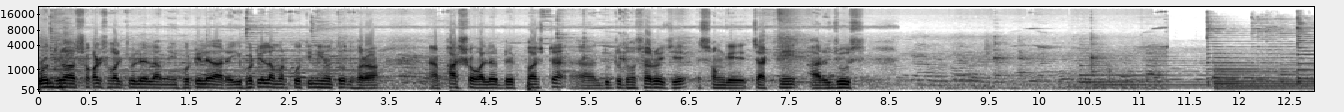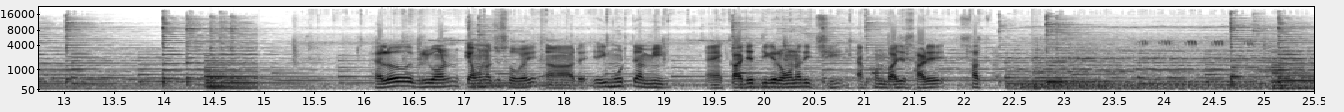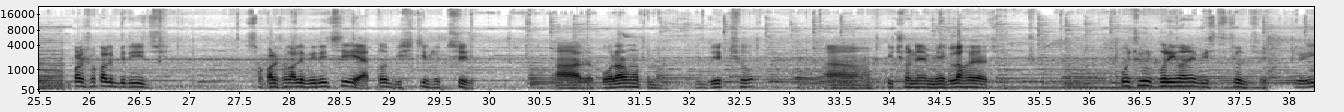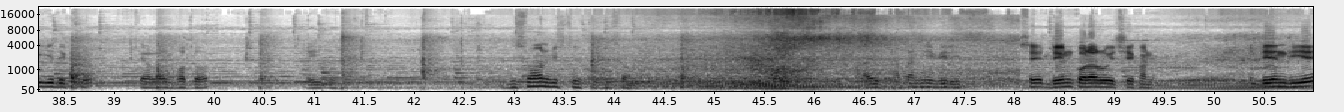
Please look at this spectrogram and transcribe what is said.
বন্ধুরা, সকাল সকাল চলে এলাম এই হোটেলে। আর এই হোটেলে আমার প্রতিনিয়ত ধরা। ফার্স্ট সকালের ব্রেকফাস্ট দুটো ধসা রয়েছে, সঙ্গে চাটনি আর জুস হ্যালো এভরিওয়ান কেমন আছো সবাই? আর এই মুহূর্তে আমি কাজের দিকে রওনা দিচ্ছি। এখন বাজে সাড়ে সাতটা। সকাল সকালে বেরিয়েছি সকাল সকালে বেরিয়েছি, এত বৃষ্টি হচ্ছে, আর বলার মতো নয়। দেখছ পিছনে মেঘলা হয়ে আছে। প্রচুর পরিমাণে বৃষ্টি চলছে। তো এই যে দেখছ, কেরালার ভদ্র এই যে ভীষণ বৃষ্টি হচ্ছে, ভীষণ। আর এই ছাতা নিয়ে বেরিয়েছি সে ড্রেন করা রয়েছে এখানে। ড্রেন দিয়ে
